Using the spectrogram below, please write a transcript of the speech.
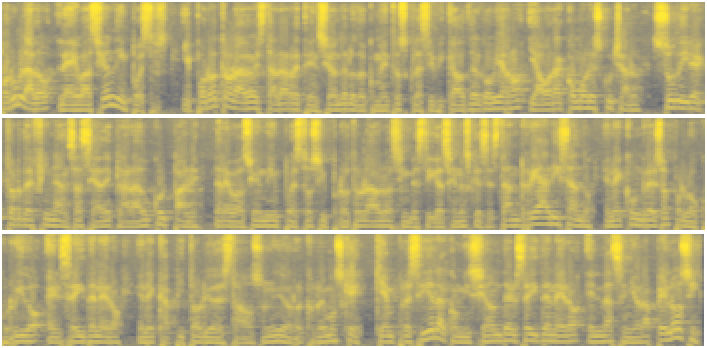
Por un lado, la evasión de impuestos y por otro lado está la retención de los documentos clasificados del gobierno y ahora, como lo escucharon, su director de finanzas se ha declarado culpable de la evasión de impuestos y por otro lado las investigaciones que se están realizando en el Congreso por lo ocurrido el 6 de enero en el Capitolio de Estados Unidos. Recordemos que quien preside la comisión del 6 de enero es la señora Pelosi,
